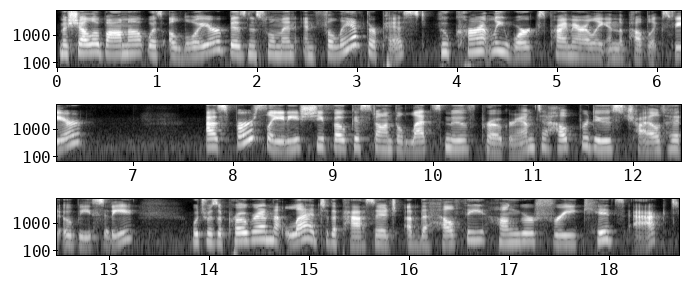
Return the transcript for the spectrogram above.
Michelle Obama was a lawyer, businesswoman, and philanthropist who currently works primarily in the public sphere. As First Lady, she focused on the Let's Move program to help reduce childhood obesity, which was a program that led to the passage of the Healthy, Hunger Free Kids Act,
